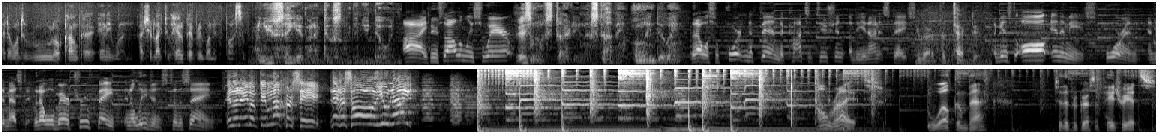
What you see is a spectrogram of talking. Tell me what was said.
I don't want to rule or conquer anyone. I should like to help everyone if possible. When you say you're gonna do something, you do it. I do solemnly swear There is no starting or stopping, only doing. that I will support and defend the Constitution of the United States You gotta protect it. against all enemies, foreign and domestic, that I will bear true faith and allegiance to the same. In the name of democracy, let us all unite! All right. Welcome back to the Progressive Patriots.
